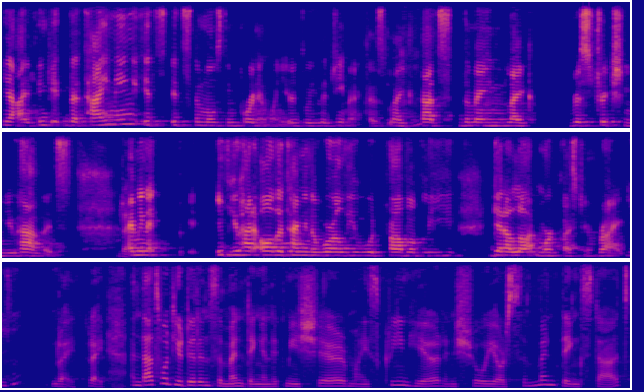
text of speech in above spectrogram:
Yeah, I think it, the timing it's it's the most important when you're doing the GMAT because like mm-hmm. that's the main like restriction you have. It's, right. I mean, if you had all the time in the world, you would probably get a lot more questions right. Mm-hmm. Right, right. And that's what you did in cementing. And let me share my screen here and show your cementing stats.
